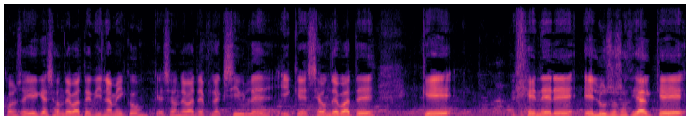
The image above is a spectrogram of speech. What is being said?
Conseguir que sea un debate dinámico, que sea un debate flexible y que sea un debate que genere el uso social que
